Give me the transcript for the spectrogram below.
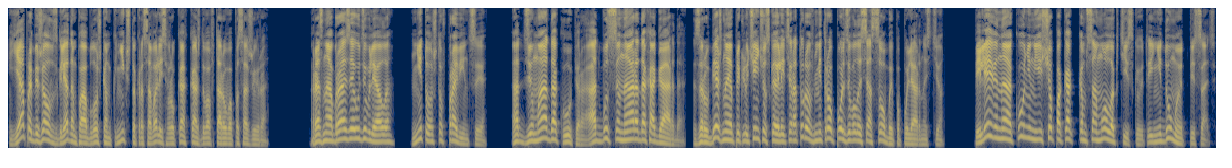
Я пробежал взглядом по обложкам книг, что красовались в руках каждого второго пассажира. Разнообразие удивляло. Не то, что в провинции. От Дюма до Купера, от Буссенара до Хагарда. Зарубежная приключенческая литература в метро пользовалась особой популярностью. Пелевин и Акунин еще пока комсомолок тискают и не думают писать.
